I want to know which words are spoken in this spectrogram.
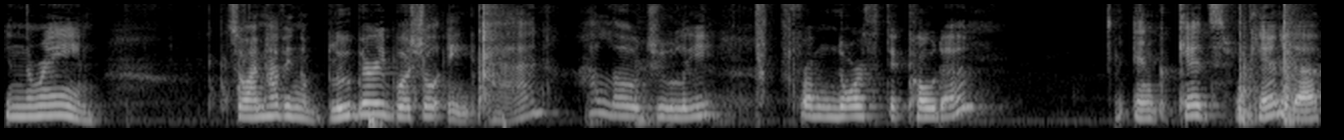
In the rain. So I'm having a blueberry bushel ink pad. Hello, Julie from North Dakota. And kids from Canada,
